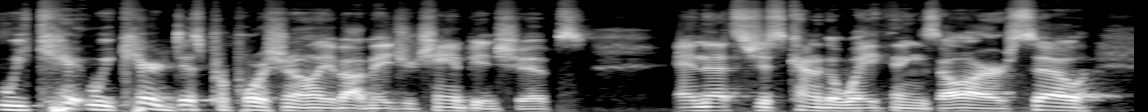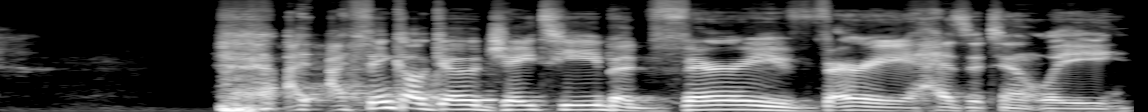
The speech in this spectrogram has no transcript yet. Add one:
we care we care disproportionately about major championships, and that's just kind of the way things are. So. I, I, think I'll go JT, but very, very hesitantly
